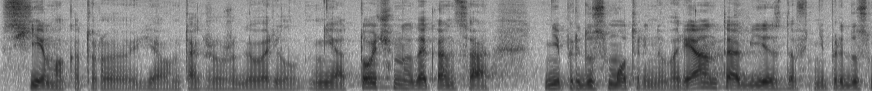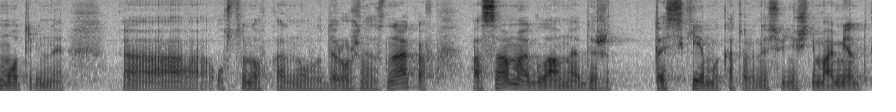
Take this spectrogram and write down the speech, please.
схема, которую я вам также уже говорил, не отточена до конца, не предусмотрены варианты объездов, не предусмотрены э, установка новых дорожных знаков, а самое главное, даже та схема, которая на сегодняшний момент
